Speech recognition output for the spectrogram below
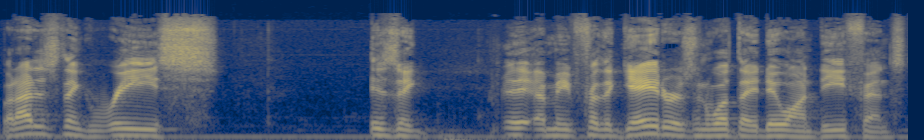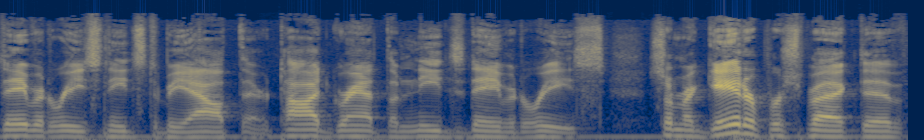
but I just think Reese is a. I mean, for the Gators and what they do on defense, David Reese needs to be out there. Todd Grantham needs David Reese. So, from a Gator perspective,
